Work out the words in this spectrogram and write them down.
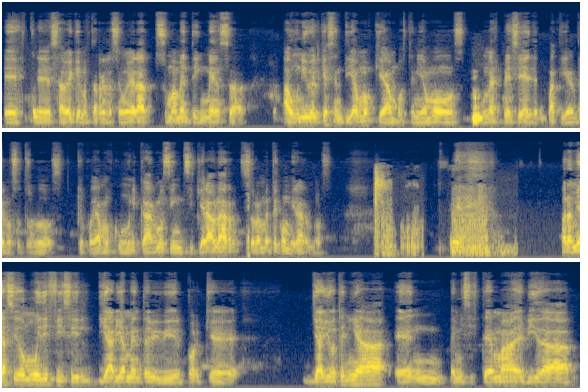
este, sabe que nuestra relación era sumamente inmensa, a un nivel que sentíamos que ambos teníamos una especie de telepatía entre nosotros dos, que podíamos comunicarnos sin siquiera hablar, solamente con mirarnos. Eh, para mí ha sido muy difícil diariamente vivir porque ya yo tenía en, mi sistema de vida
